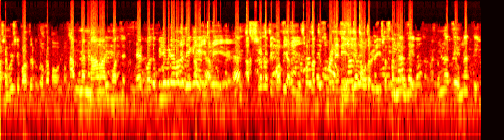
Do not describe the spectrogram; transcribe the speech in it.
আশা করি সেই বরাদ্দটুকু আমরা পাবো। আপনার নাম আর পঞ্চায়েত কত কিলোমিটার মতো দেখলেন আমি- আমি আসছিলাম না দেখব। আমি আমি সোমনাথ দেব নিয়ে গিয়েছিলাম আমাদের রেজিস্ট্রেশন সোমনাথ দেব সোমনাথ দেব।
